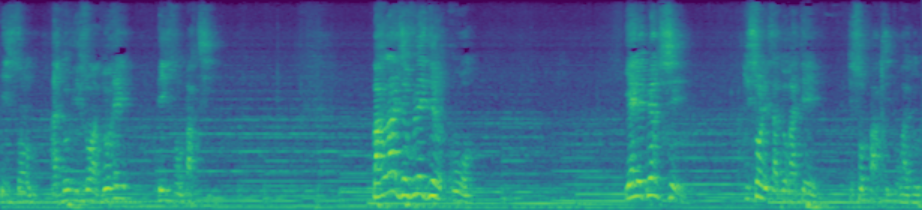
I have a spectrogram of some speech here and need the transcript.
Ils, ont adoré et ils sont partis. Par là, je voulais dire quoi? Il y a les bergers qui sont les adorateurs, qui sont partis pour adorer.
